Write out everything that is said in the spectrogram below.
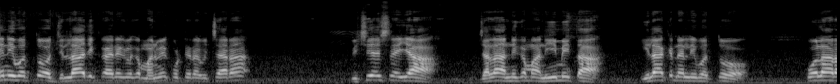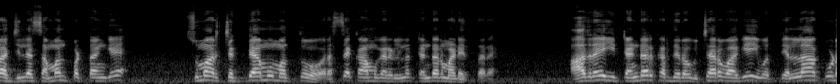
ಏನಿವತ್ತು ಜಿಲ್ಲಾಧಿಕಾರಿಗಳಿಗೆ ಮನವಿ ಕೊಟ್ಟಿರೋ ವಿಚಾರ ವಿಶೇಷಯ್ಯ ಜಲ ನಿಗಮ ನಿಯಮಿತ ಇಲಾಖೆಯಲ್ಲಿ ಇವತ್ತು ಕೋಲಾರ ಜಿಲ್ಲೆ ಸಂಬಂಧಪಟ್ಟಂಗೆ ಸುಮಾರು ಚೆಕ್ ಡ್ಯಾಮು ಮತ್ತು ರಸ್ತೆ ಕಾಮಗಾರಿಗಳನ್ನ ಟೆಂಡರ್ ಮಾಡಿರ್ತಾರೆ. ಆದರೆ ಈ ಟೆಂಡರ್ ಕರೆದಿರೋ ವಿಚಾರವಾಗಿ ಇವತ್ತೆಲ್ಲ ಕೂಡ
